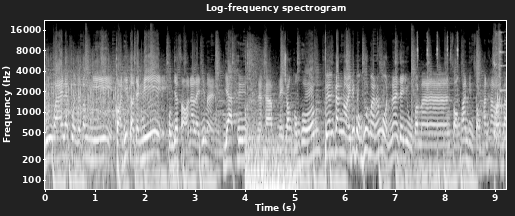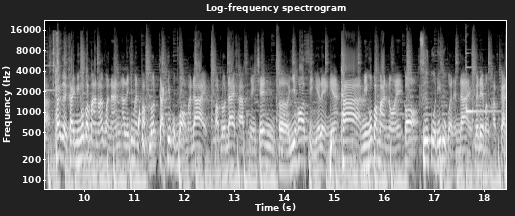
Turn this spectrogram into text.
รู้ไว้และควรจะต้องมี ก่อนที่ต่อจากนี้ ผมจะสอนอะไรที่มันยากขึ้นนะครับในช่องของผมเปลืองตังหน่อยที่ผมพูดมาทั้งหมดน่าจะอยู่ประมาณ 2,000ถึง2,500 บาท ถ้าเกิดใครมีงบประมาณน้อยกว่านั้น อะไรที่มันปรับลดจากที่ผมบอกมาได้ ปรับลดได้ครับ อย่างเช่นเอ่อยี่ห้อสีอะไรอย่างเงี้ยถ้ามีงบประมาณน้อยก็ซื้อตัวที่ถูกกว่านั้นได้ ไม่ได้บังคับกัน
